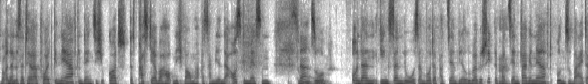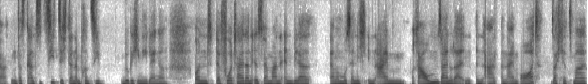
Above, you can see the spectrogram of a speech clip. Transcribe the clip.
Warum? Und dann ist der Therapeut genervt und denkt sich, oh Gott, das passt ja überhaupt nicht, warum, was haben die denn da ausgemessen? So. Ne? so. Und dann ging es dann los. Dann wurde der Patient wieder rübergeschickt, der Patient war genervt und so weiter. Und das Ganze zieht sich dann im Prinzip wirklich in die Länge. Und der Vorteil dann ist, wenn man entweder, äh, man muss ja nicht in einem Raum sein oder in, in, an einem Ort, sag ich jetzt mal.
